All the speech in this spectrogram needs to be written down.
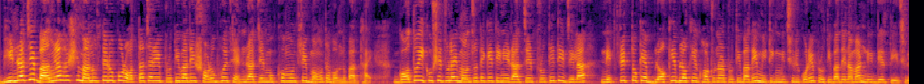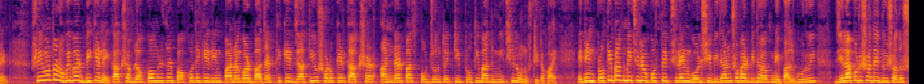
রাজ্যে বাংলাভাষী মানুষদের উপর অত্যাচারের প্রতিবাদে সরব হয়েছেন রাজ্যের মুখ্যমন্ত্রী মমতা বন্দ্যোপাধ্যায়। গত একুশে জুলাই মঞ্চ থেকে তিনি রাজ্যের প্রতিটি জেলা নেতৃত্বকে ব্লকে ব্লকে ঘটনার প্রতিবাদে মিটিং মিছিল করে প্রতিবাদে নামার নির্দেশ দিয়েছিলেন। সেই মতো রবিবার বিকেলে কাকসা ব্লক কংগ্রেসের পক্ষ থেকে এদিন পানাগড় বাজার থেকে জাতীয় সড়কের কাকসার আন্ডারপাস পর্যন্ত একটি প্রতিবাদ মিছিল অনুষ্ঠিত হয়। এদিন প্রতিবাদ মিছিলে উপস্থিত ছিলেন গলসি বিধানসভার বিধায়ক নেপাল ঘুরুই, জেলা পরিষদের দুই সদস্য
